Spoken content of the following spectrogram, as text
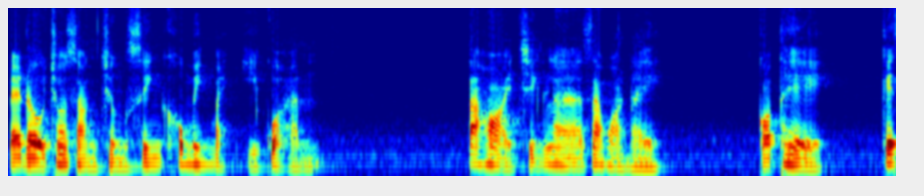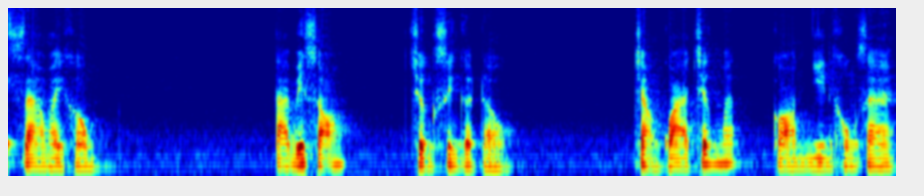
Đại đầu cho rằng trường sinh không minh bạch ý của hắn. Ta hỏi chính là gia hỏa này Có thể kết giao hay không? Ta biết rõ, Trường sinh gật đầu. Chẳng qua trước mắt còn nhìn không ra.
